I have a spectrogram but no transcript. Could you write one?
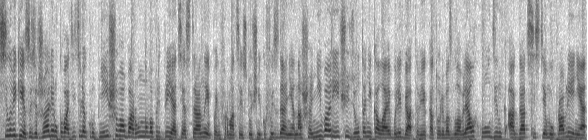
Силовики задержали руководителя крупнейшего оборонного предприятия страны. По информации источников издания «Наша Нива», речь идет о Николае Болигатове, который возглавлял холдинг «Агат. Системы управления»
